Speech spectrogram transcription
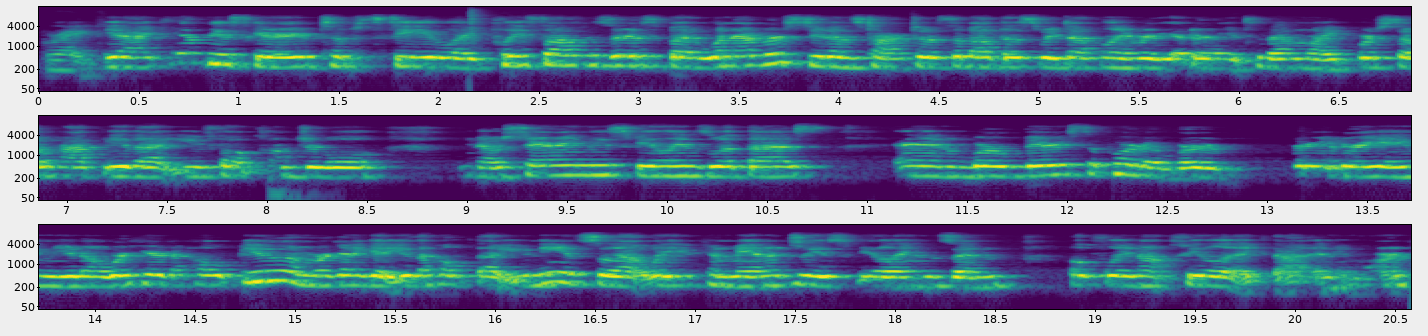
Great. Yeah, it can be scary to see like police officers, but whenever students talk to us about this, we definitely reiterate to them like we're so happy that you felt comfortable, you know, sharing these feelings with us, and we're very supportive. We're reiterating, you know, we're here to help you, and we're going to get you the help that you need, so that way you can manage these feelings and hopefully not feel like that anymore.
